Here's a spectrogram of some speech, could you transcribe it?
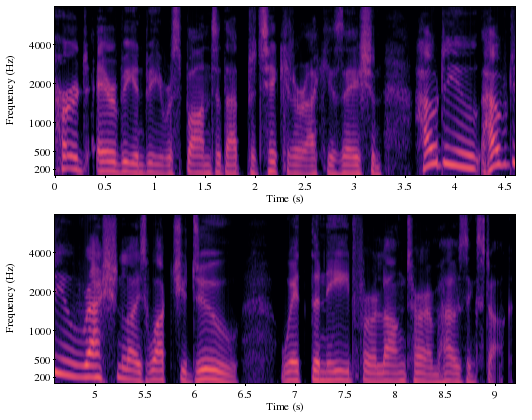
heard Airbnb respond to that particular accusation. How do you how do you rationalize what you do with the need for a long term housing stock?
